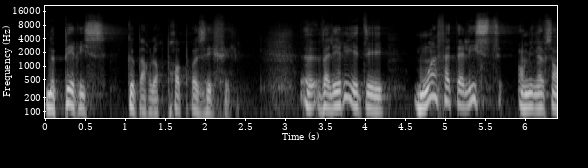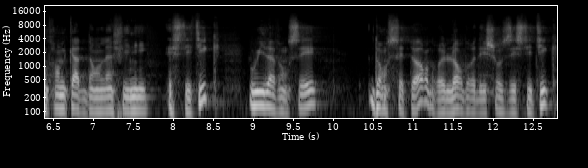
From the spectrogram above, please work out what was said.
ne périssent que par leurs propres effets. Euh, Valérie était moins fataliste en 1934 dans l'infini esthétique, où il avançait dans cet ordre, l'ordre des choses esthétiques,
